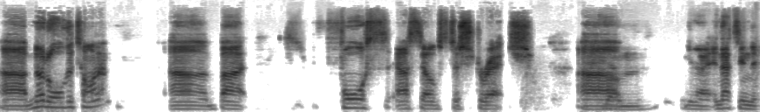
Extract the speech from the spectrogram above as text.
Um, not all the time, uh, but force ourselves to stretch. Um, yeah. You know, and that's in the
